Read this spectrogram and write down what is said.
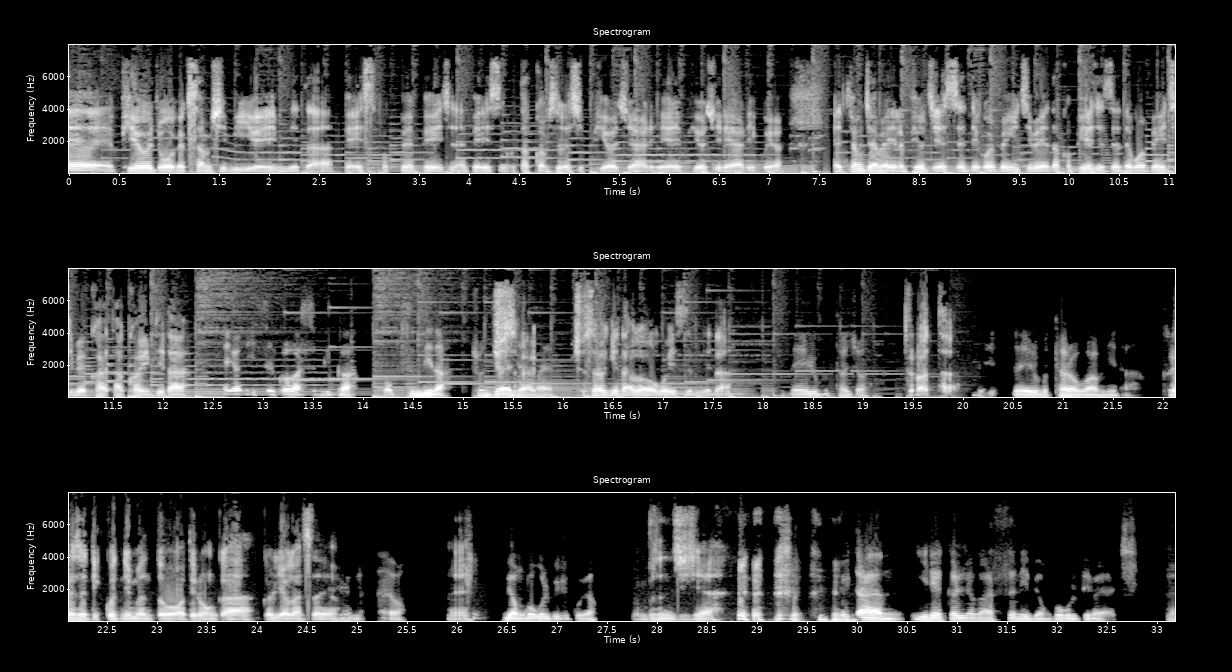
네, POG 532회입니다. 페이스북 팬페이지는 facebook.com slash POGRE, POGREAL이고요. 애청자 메일은 골뱅이 골뱅이 집에닷컴입니다. 사연이 있을 것 같습니까? 없습니다. 존재하지 추석. 않아요. 추석이 다가오고 있습니다. 내일부터죠. 그렇다. 내, 내일부터라고 합니다. 그래서 니꾸님은 또 어디론가 끌려갔어요. 재밌어요. 네. 명복을 빌고요. 무슨 짓이야? 일단 일에 끌려갔으니 명복을 빌어야지. 네.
